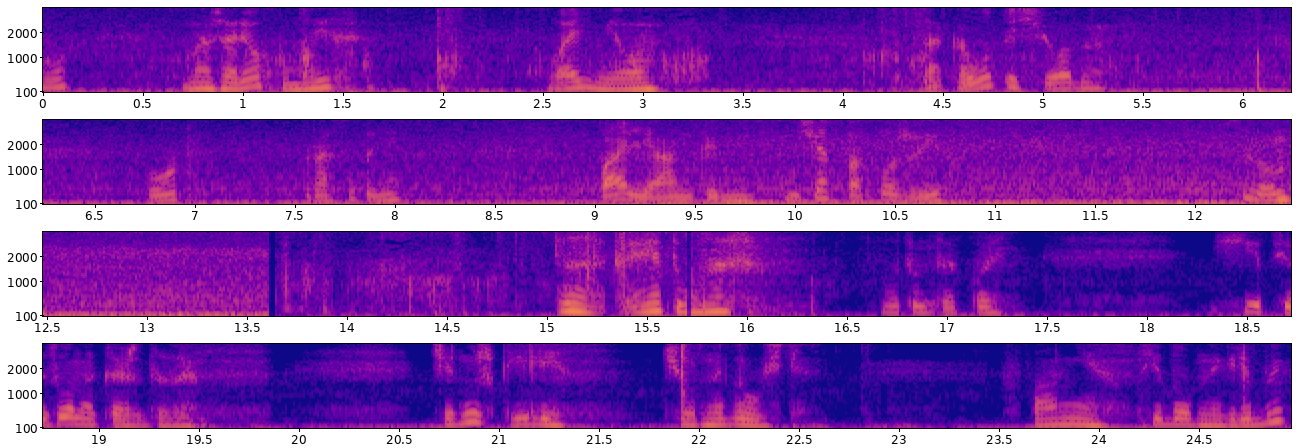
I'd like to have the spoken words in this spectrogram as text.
О, на жареху мы их возьмем. Так, а вот еще одна. Вот, растут они полянками. И сейчас, похоже, их сезон. Так, а это у нас, вот он такой, хит сезона каждого. Чернушка или черный грусть. Вполне съедобные грибы.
